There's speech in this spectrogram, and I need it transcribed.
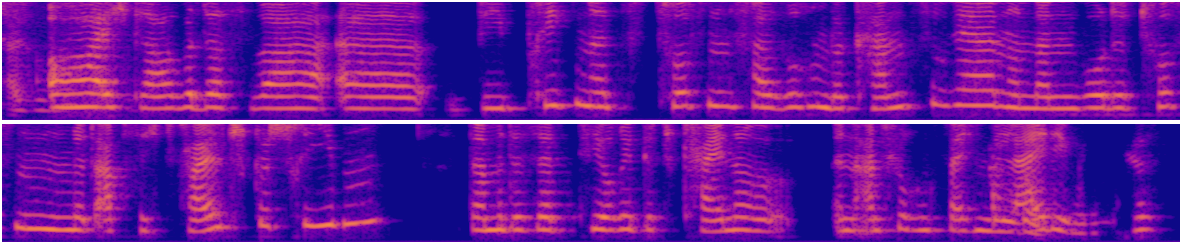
Also, oh, ich glaube, das war, äh, wie Prignitz Tussen versuchen bekannt zu werden. Und dann wurde Tussen mit Absicht falsch geschrieben, damit es ja theoretisch keine, in Anführungszeichen, Beleidigung so. ist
